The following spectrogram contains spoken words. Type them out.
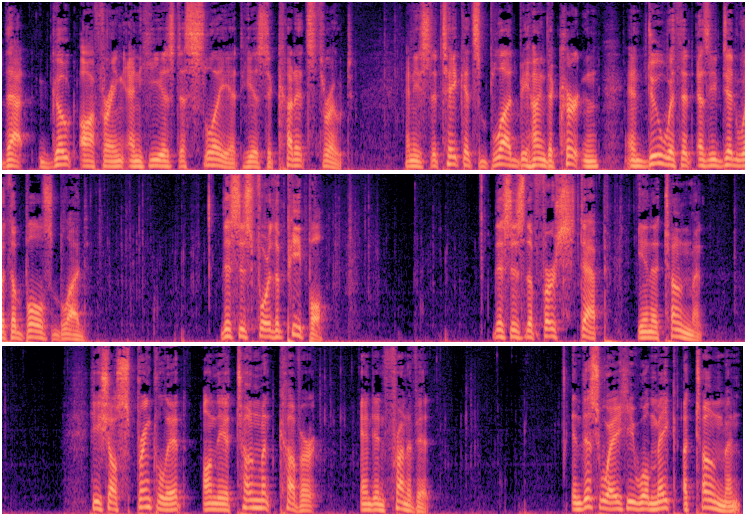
that goat offering and he is to slay it. He is to cut its throat and he's to take its blood behind the curtain and do with it as he did with the bull's blood. This is for the people. This is the first step in atonement. He shall sprinkle it on the atonement cover and in front of it. In this way, he will make atonement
